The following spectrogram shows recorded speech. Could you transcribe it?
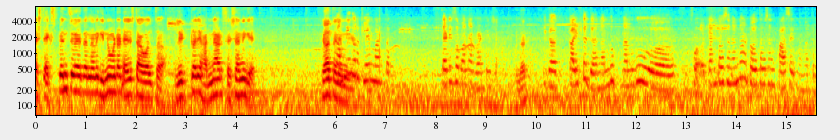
ಎಷ್ಟು ಎಕ್ಸ್ಪೆನ್ಸಿವ್ ಐತೆ ನನಗೆ ಇನ್ನೂ ಮಟ್ಟ ಡೈಜೆಸ್ಟ್ ಆಗೋಲ್ತು. ಲಿಟ್ರಲಿ ಹನ್ನೆರಡು ಸೆಷನ್ಗೆ ಹೇಳ್ತೇನೆ ನಿಮಗೆ. ಕಂಪ್ನಿದವ್ರು ಕ್ಲೇಮ್ ಮಾಡ್ತಾರೆ. That is a one advantage ಅಂದ್ರೆ? ಈಗ ಕಲ್ಟದ ನಂದು ನನಗೂ ಟೆನ್ ತೌಸಂಡ್ ಅನ್ನ ಟ್ವೆಲ್ ತೌಸಂಡ್ ಪಾಸ್ ಆಯ್ತು ನಮ್ಮ ಹತ್ರ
